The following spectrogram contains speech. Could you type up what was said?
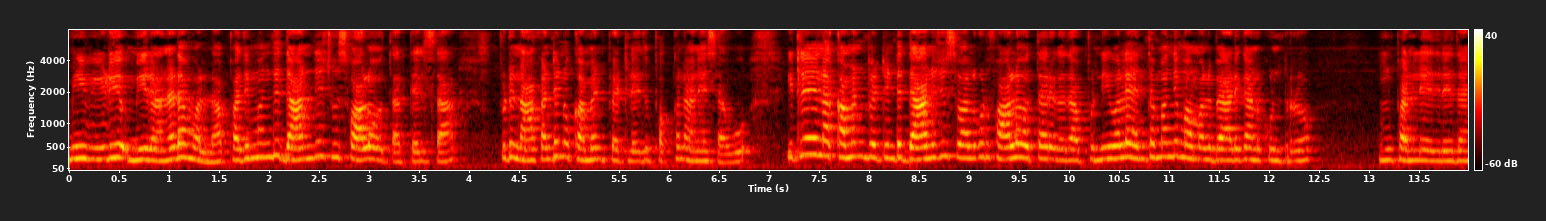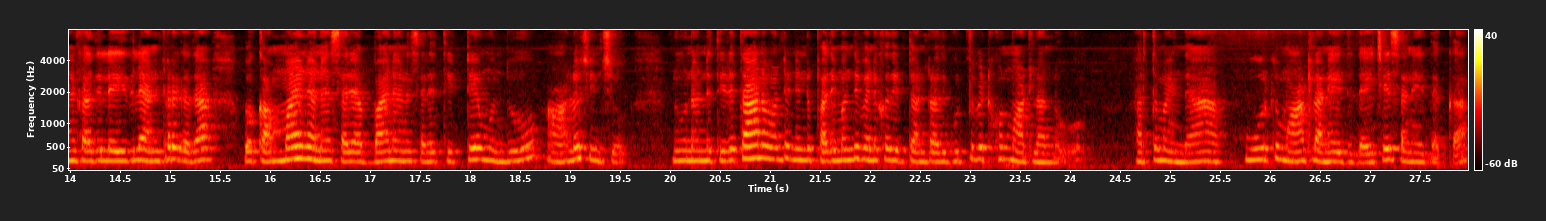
మీ వీడియో మీరు అనడం వల్ల పది మంది దాన్నే చూసి ఫాలో అవుతారు తెలుసా? ఇప్పుడు నాకంటే నువ్వు కమెంట్ పెట్టలేదు పక్కన అనేసావు. ఇట్లే నాకు కమెంట్ పెట్టింటే దాన్ని చూసి వాళ్ళు కూడా ఫాలో అవుతారు కదా. అప్పుడు నీ వల్ల ఎంతమంది మమ్మల్ని బ్యాడ్గా అనుకుంటారు పని లేదులే దానికి అది లే ఇదిలే అంటారు కదా. ఒక అమ్మాయినైనా సరే అబ్బాయినైనా సరే తిట్టే ముందు ఆలోచించు. నువ్వు నన్ను తిడతాను అంటే నిన్ను పది మంది వెనుక తిడతా అది గుర్తుపెట్టుకొని మాట్లాడు నువ్వు. అర్థమైందా? ఊరికి మాటలు అనేది దయచేసి అనేది అక్క.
